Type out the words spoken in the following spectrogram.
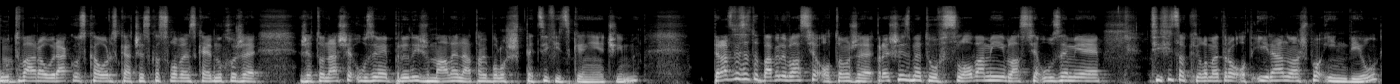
útvarov, Rakúska, Orska, Československa, jednoducho, že, že to naše územie je príliš malé na to, aby bolo špecifické niečím. Teraz sme sa tu bavili vlastne o tom, že prešli sme tu slovami vlastne územie tisícov kilometrov od Iránu až po Indiu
